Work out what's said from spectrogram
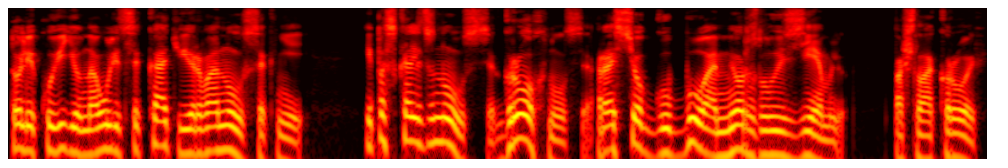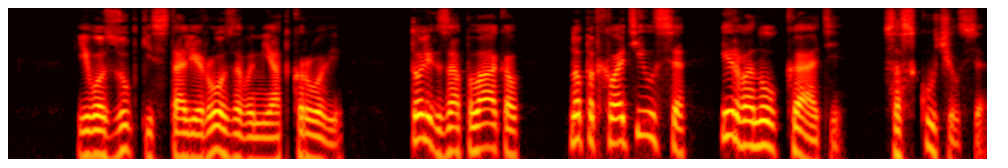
Толик увидел на улице Катю и рванулся к ней. И поскользнулся, грохнулся, рассек губу о мерзлую землю. Пошла кровь. Его зубки стали розовыми от крови. Толик заплакал, но подхватился и рванул к Кате. Соскучился.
